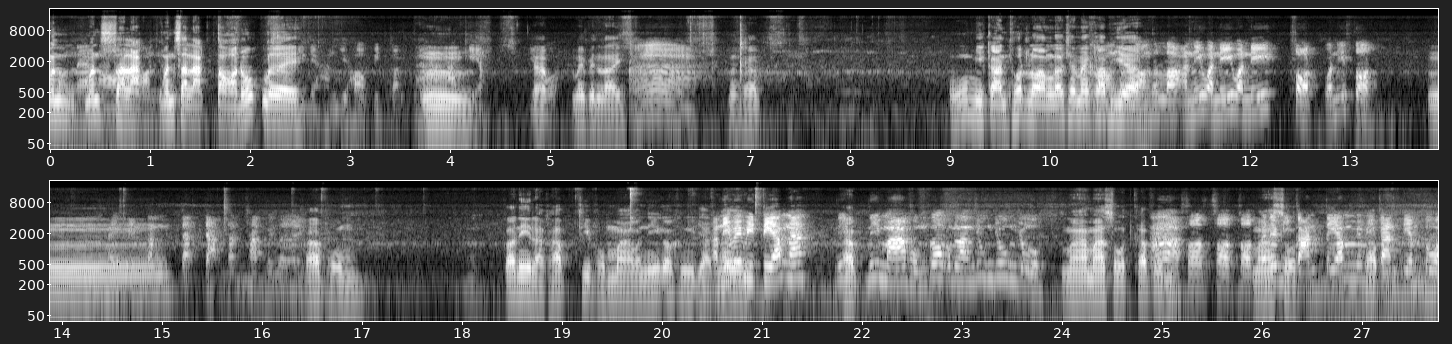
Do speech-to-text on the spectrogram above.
มันต้องแน่นอนมันสลักมันสลักต่อนกเลย เดี๋ยวหันยี่ห้อปิดก่อนนะอืม เกียรติคเดี๋รัยบวไม่เป็นไรอ่านะครับโอ้มีการทดลองแล้วใช่ไหมครับเฮียทดลองทดลองอันนี้วันนี้วันนี้สดวันนี้สดอืมให้เห็นกันจัดจัดชัดๆไปเลย ครับผม ก็นี่แหละครับ ที่ผมมาวันนี้ก็คืออยากอันนี้ให้ไม่มีเตรียมนะ นี่ครับ นี่มาผมก็กำลังยุ่งยุ่งๆอยู่มามาสดครับผม อ่าสดสดสดมาไม่ได้มีสดการเตรียมไม่ครัมีบ การเตรียมตัว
